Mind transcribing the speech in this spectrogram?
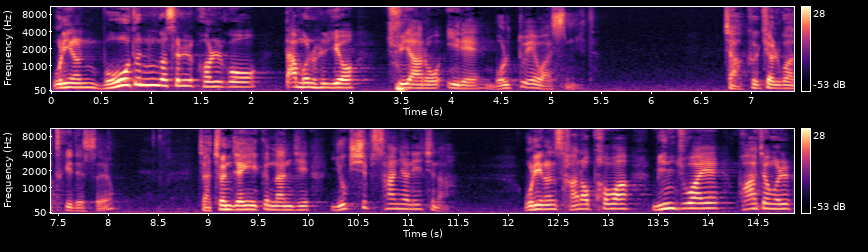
우리는 모든 것을 걸고 땀을 흘려 주야로 일에 몰두해 왔습니다. 자, 그 결과 어떻게 됐어요? 자, 전쟁이 끝난 지 64년이 지나 우리는 산업화와 민주화의 과정을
